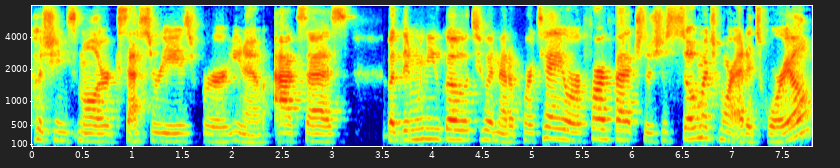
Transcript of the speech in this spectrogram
pushing smaller accessories for, you know, access. But then when you go to a Net-a-Porter or a Farfetch, there's just so much more editorial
